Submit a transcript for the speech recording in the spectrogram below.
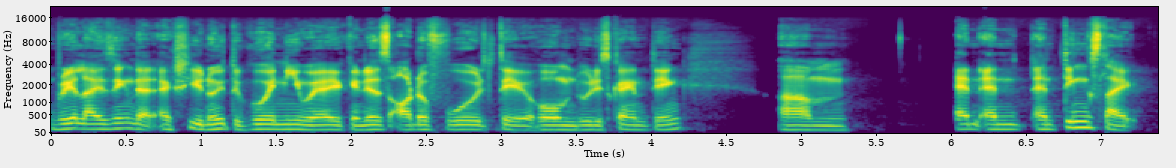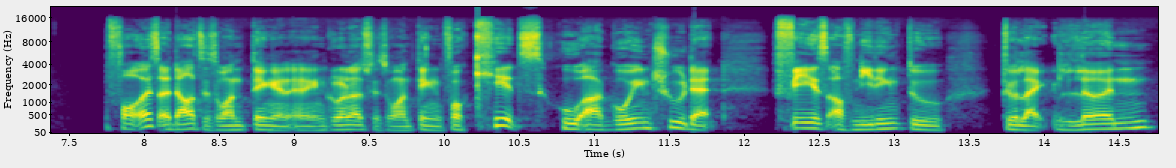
realizing that actually you don't need to go anywhere you can just order food stay at home do this kind of thing? Um and and and things like for us adults is one thing and, and grown-ups is one thing. For kids who are going through that phase of needing to to like learn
